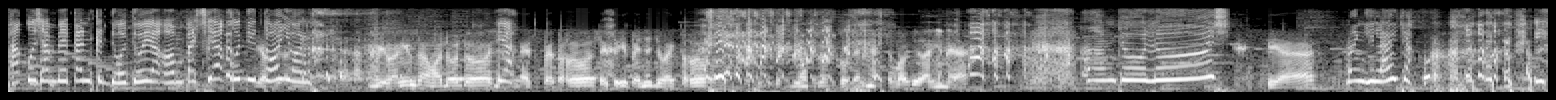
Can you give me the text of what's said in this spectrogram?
aku sampaikan ke Dodo ya Om, pasti aku ditoyor. Bilangin sama Dodo, Iya. jangan SP terus, itu IP-nya jelek terus. Godannya coba bilangin ya. Om Tulus. Iya. Manggil aja aku. Ih,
